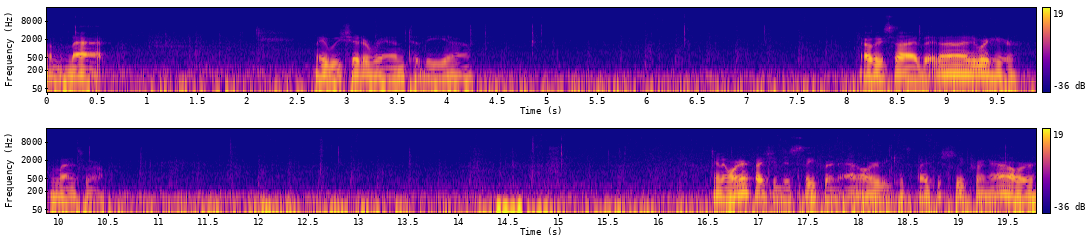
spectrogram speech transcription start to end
on the mat. Maybe we should have ran to the uh, other side, but uh, we're here. We might as well. And I wonder if I should just sleep for an hour, because if I just sleep for an hour,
